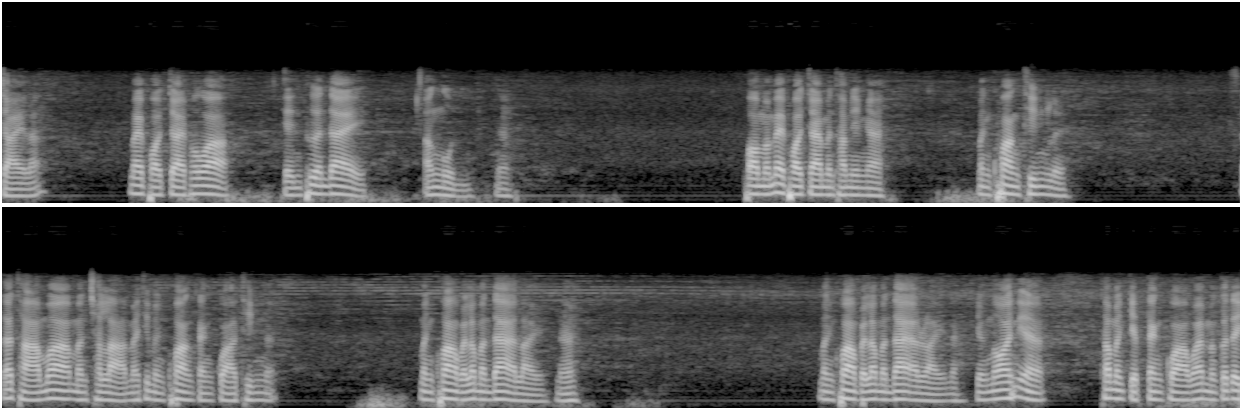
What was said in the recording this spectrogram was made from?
ใจแล้ว ไม่พอใจเพราะว่าเห็นเพื่อนได้องุ่นนะ พอมันไม่พอใจมันทำยังไง มันคว้างทิ้งเลย แล้วถามว่ามันฉลาดไหมที่มันคว้างแตงกวาทิ้งอะ มันคว้างไปแล้วมันได้อะไรนะ มันคว้างไปแล้วมันได้อะไรนะ อย่างน้อยเนี่ย ถ้ามันเก็บแตงกวาไว้มันก็ได้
